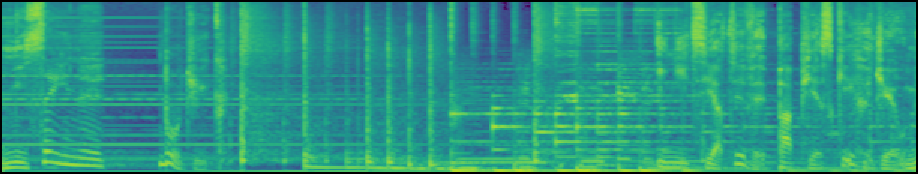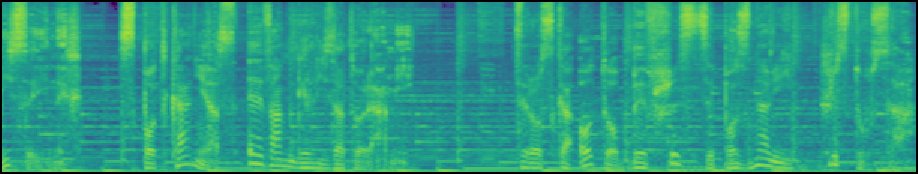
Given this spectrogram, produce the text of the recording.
Misyjny budzik. Inicjatywy papieskich dzieł misyjnych. Spotkania z ewangelizatorami. Troska o to, by wszyscy poznali Chrystusa.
